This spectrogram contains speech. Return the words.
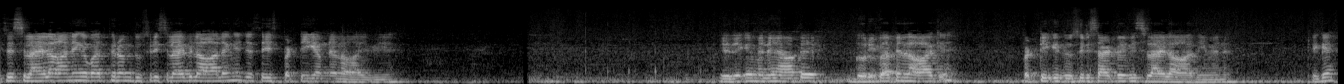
इसे सिलाई लगाने के बाद फिर हम दूसरी सिलाई भी लगा लेंगे, जैसे इस पट्टी की हमने लगाई हुई है। ये देखिए, मैंने यहाँ पे डोरी पाइपिंग लगा के पट्टी की दूसरी साइड पे भी सिलाई लगा दी मैंने, ठीक है?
